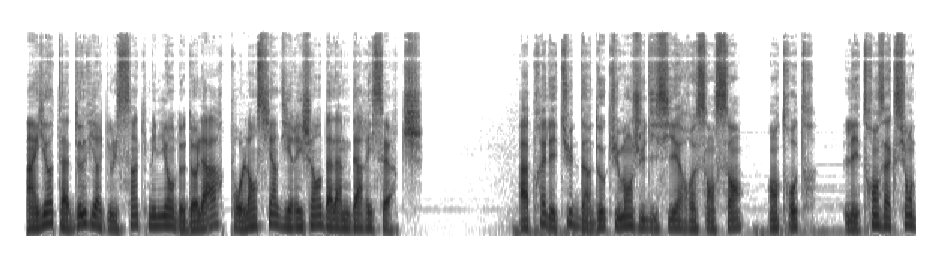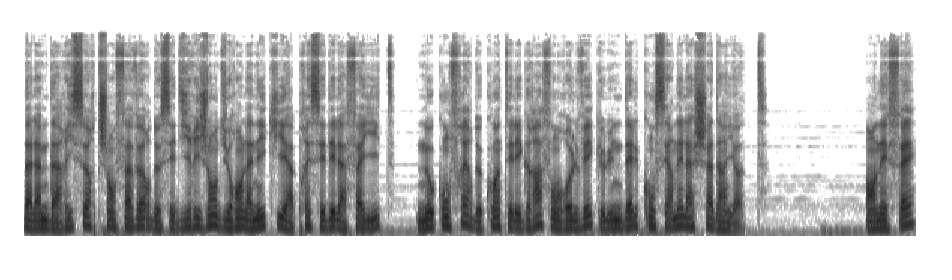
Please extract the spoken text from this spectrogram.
Un yacht à 2,5 millions de dollars pour l'ancien dirigeant d'Alamda Research. Après l'étude d'un document judiciaire recensant, entre autres, les transactions d'Alamda Research en faveur de ses dirigeants durant l'année qui a précédé la faillite, nos confrères de Cointélégraphe ont relevé que l'une d'elles concernait l'achat d'un yacht. En effet,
